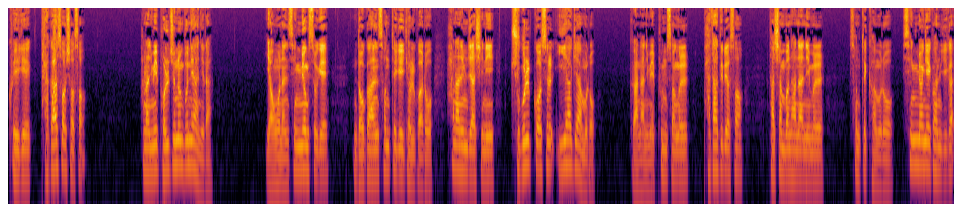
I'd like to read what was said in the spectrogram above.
그에게 다가서셔서 하나님이 벌 주는 분이 아니라 영원한 생명 속에 너가 한 선택의 결과로 하나님 자신이 죽을 것을 이야기하므로 그 하나님의 품성을 받아들여서 다시 한번 하나님을 선택함으로 생명의 관계가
